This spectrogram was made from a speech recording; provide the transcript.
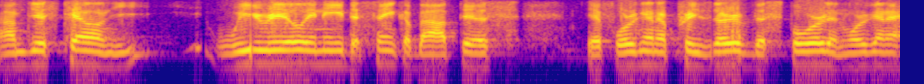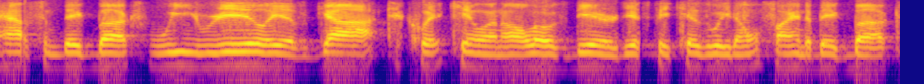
I'm just telling you we really need to think about this if we're going to preserve the sport and we're going to have some big bucks, we really have got to quit killing all those deer just because we don't find a big buck.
